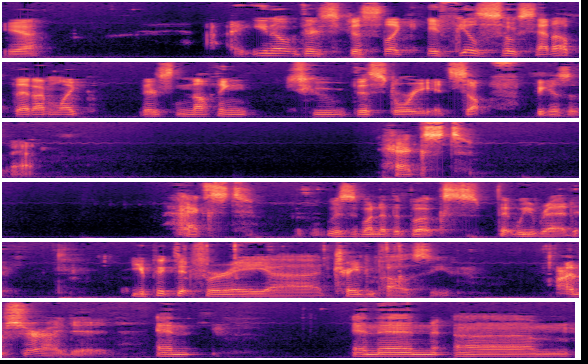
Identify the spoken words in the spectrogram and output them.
Yeah. I, you know, there's just like it feels so set up that I'm like, there's nothing to this story itself because of that. Hexed. Hexed Is was one of the books that we read. You picked it for a uh, trading policy, I'm sure I did. and and then um,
